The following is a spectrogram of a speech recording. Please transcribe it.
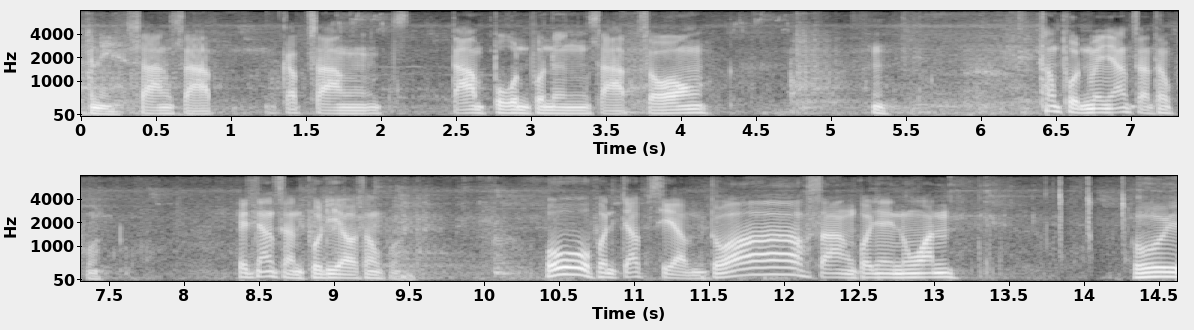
อันนี้สร้างสาบกับสร้าง ตามปูนผู้หนึ่งสาบสองทั้งผุนไม่ยั้งสันทั้งผุนเห็นยั้งสันผู้เดียวทั้งผุนโอ้ผนจับเสียมตัวสร้างพอใหญ่นวลอุ้ย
